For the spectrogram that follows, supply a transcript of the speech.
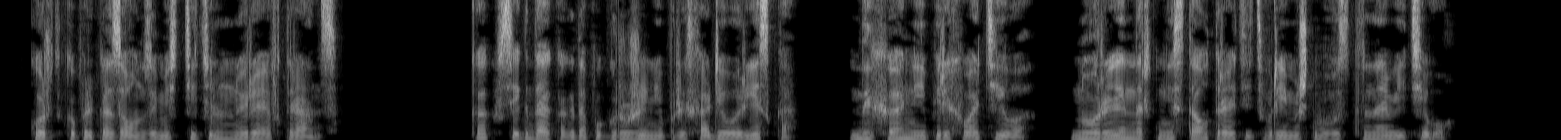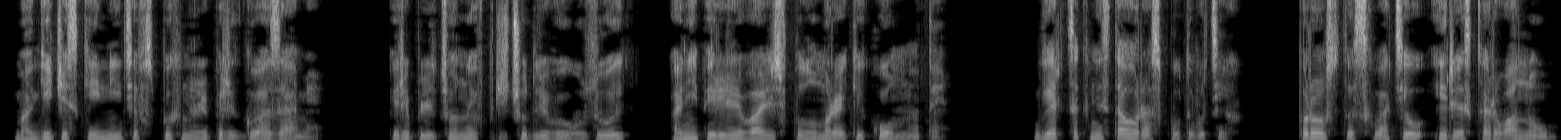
– коротко приказал он заместителю, ныряя в транс. Как всегда, когда погружение происходило резко, дыхание перехватило, но Рейнард не стал тратить время, чтобы восстановить его. Магические нити вспыхнули перед глазами, Переплетенные в причудливые узлы, они переливались в полумраке комнаты. Герцог не стал распутывать их. просто схватил и резко рванул.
